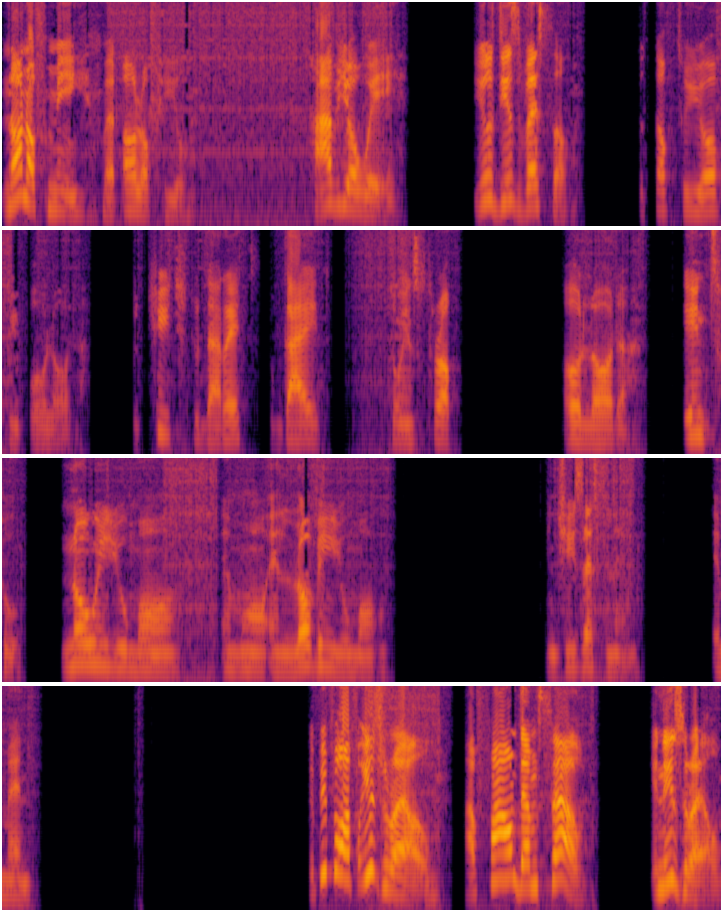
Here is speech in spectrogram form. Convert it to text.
none of me, but all of you. Have your way. Use this vessel to talk to your people, Lord, to teach, to direct, to guide, to instruct, oh Lord, into knowing you more and more and loving you more. In Jesus' name, amen. The people of Israel have found themselves in Israel,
